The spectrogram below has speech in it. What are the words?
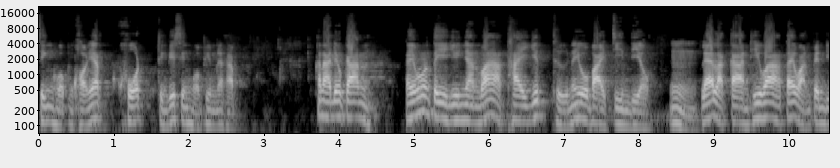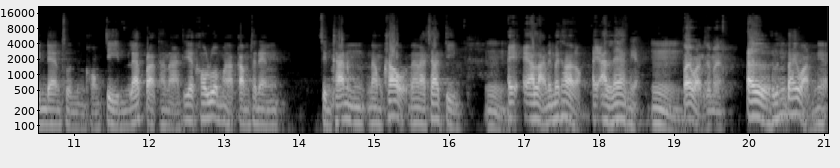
ซิงหัวผมขออนุญาตโค้ดถึงที่ซิงหัวพิมพ์นะครับ ขณะเดียวกันนายกรัฐมนตรียืนยันว่าไทยยึดถือนโยบายจีนเดียวอืม และหลักการที่ว่าไต้หวันเป็นดินแดนส่วนหนึ่งของจีน และปรารถนาที่จะเข้าร่วมมหากรรมแสดงสินค้านำนำเข้านานาชาติจีนอืมไอไออันหลังนี่ไม่เท่าไหร่หรอกไออันแรกเนี่ยอืมไต้หวันใช่ไหมเออเรื่องไต้หวันเนี่ย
